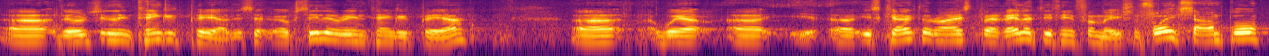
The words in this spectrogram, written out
uh, the original entangled pair, this auxiliary entangled pair, uh, where uh, uh, is characterized by relative information. For example,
